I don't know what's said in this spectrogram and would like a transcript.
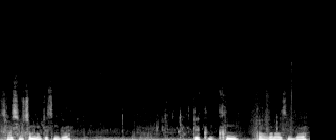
40이 좀 넘겠습니다. 꽤 큰, 큰 광어가 나왔습니다.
